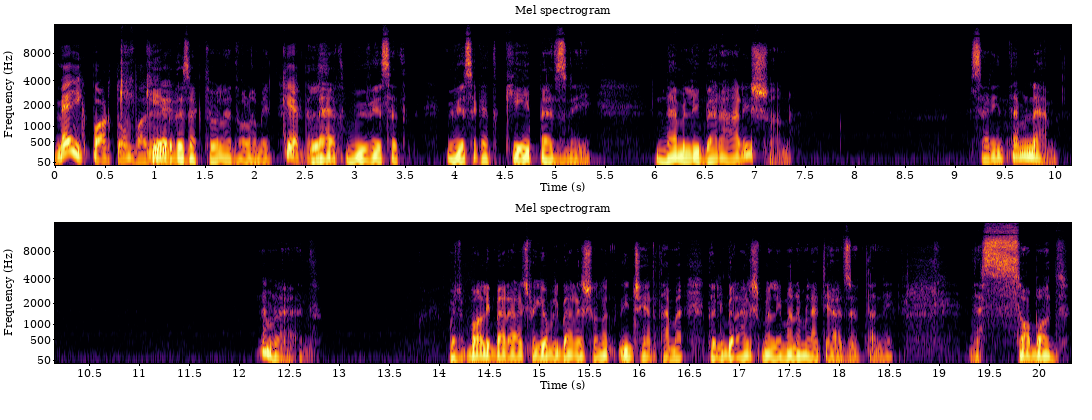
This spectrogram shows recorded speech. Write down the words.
Melyik parton van ő? Kérdezek tőled valamit. Kérdezz. Lehet művészet, művészeket képezni nem liberálisan? Szerintem nem. Nem lehet. Hogy van liberális, meg jobb liberális, annak nincs értelme, de a liberális mellé már nem lehet jelzőt tenni. De szabad,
